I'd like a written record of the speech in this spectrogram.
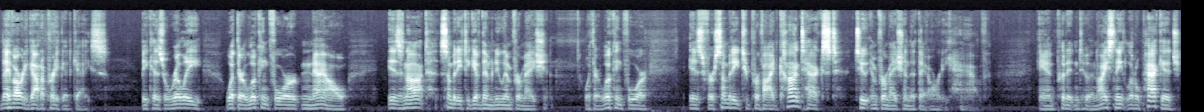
they've already got a pretty good case. Because really, what they're looking for now is not somebody to give them new information. What they're looking for is for somebody to provide context to information that they already have and put it into a nice, neat little package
